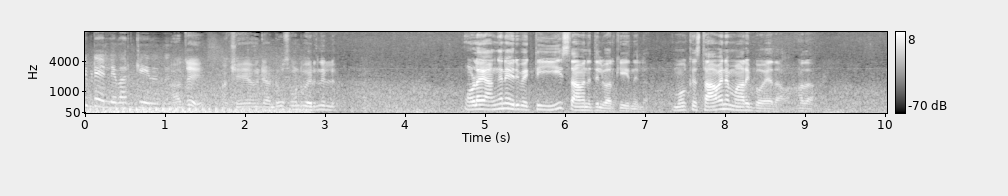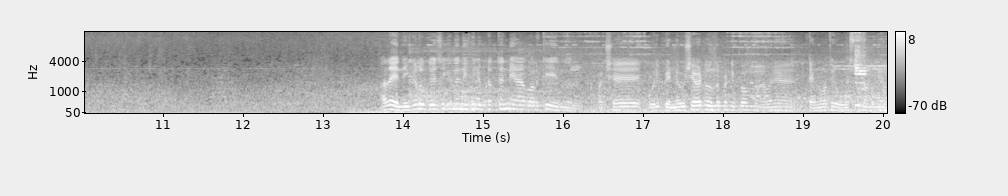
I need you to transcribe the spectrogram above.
ഇവിടെയല്ലേ വർക്ക് ചെയ്യുന്നത് അതെ പക്ഷേ അവൻ രണ്ടു ദിവസം കൊണ്ട് വരുന്നില്ല. മോളെ അങ്ങനെ ഒരു വ്യക്തി ഈ സ്ഥാപനത്തിൽ വർക്ക് ചെയ്യുന്നില്ല. മോക്ക് സ്ഥാപനം മാറിപ്പോയതാവാം അതാ. അതെ നിങ്ങൾ ഉദ്ദേശിക്കുന്ന നിഖിൽ ഇവിടെ തന്നെയാണ് വർക്ക് ചെയ്യുന്നത്. പക്ഷേ ഒരു പെണ്ണ് വിഷയമായിട്ട് ബന്ധപ്പെട്ടിപ്പം അവന് തെങ്ങോത്തിൽ ഹോസ്പിറ്റൽ ഉണ്ടെന്ന് ഞാൻ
